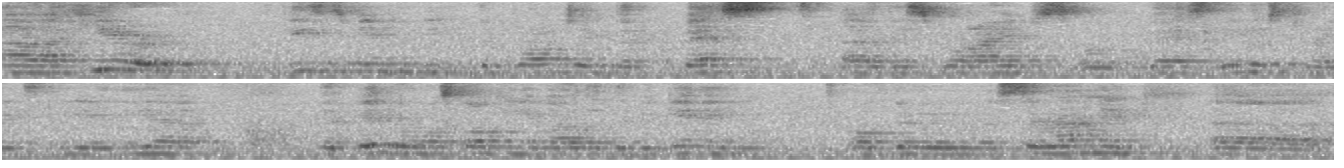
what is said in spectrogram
Uh, here, this is maybe the project that best uh, describes or best illustrates the idea that Pedro was talking about at the beginning of the ceramic, uh,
